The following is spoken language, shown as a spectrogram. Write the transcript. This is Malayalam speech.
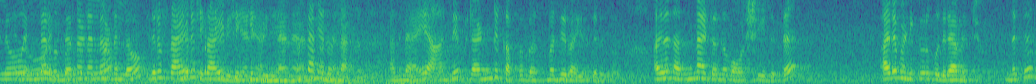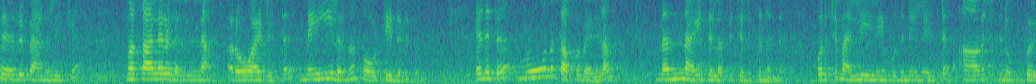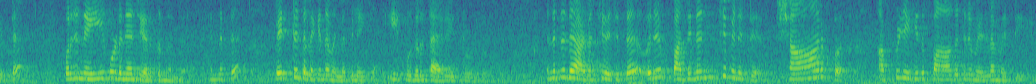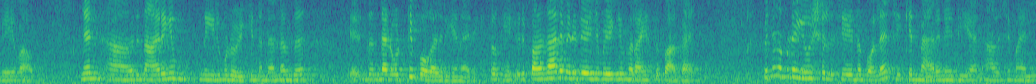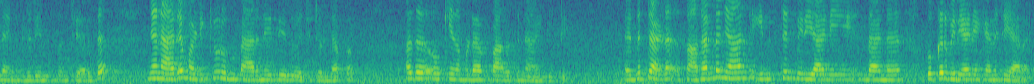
ഹലോ എല്ലാവർക്കും സുഖമാണല്ലോ? ഇതൊരു ഫ്രൈഡ് ഫ്രൈഡ് ചിക്കൻ ബിരിയാണിയാണ് ഞാൻ ഉണ്ടാക്കുന്നത്. അതിനായി ആദ്യം രണ്ട് കപ്പ് ബസ്മതി റൈസ് എടുത്തു. അതിനെ നന്നായിട്ടൊന്ന് വാഷ് ചെയ്തിട്ട് അരമണിക്കൂർ കുതിരാൻ വെച്ചു. എന്നിട്ട് വേറൊരു പാനിലേക്ക് മസാലകളെല്ലാം റോ ആയിട്ടിട്ട് നെയ്യിലൊന്ന് സോട്ട് ചെയ്തെടുത്തു. എന്നിട്ട് മൂന്ന് കപ്പ് വെള്ളം നന്നായി തിളപ്പിച്ചെടുക്കുന്നുണ്ട്. കുറച്ച് മല്ലിയിലയും പുതിനയിലയും ഇട്ട് ആവശ്യത്തിന് ഉപ്പ് ഇട്ട് കുറച്ച് നെയ്യും കൂടെ ഞാൻ ചേർക്കുന്നുണ്ട്. എന്നിട്ട് വെട്ടി തിളയ്ക്കുന്ന വെള്ളത്തിലേക്ക് ഈ കുതിർത്ത അരി ഇട്ട് കൊടുത്തു. എന്നിട്ട് ഇത് അടച്ചു വെച്ചിട്ട് ഒരു പതിനഞ്ച് മിനിറ്റ് ഷാർപ്പ് അപ്പോഴേക്കും ഇത് പാകത്തിന് വെള്ളം വറ്റി വേവാവും. ഞാൻ ഒരു നാരങ്ങ നീരും കൂടെ ഒഴിക്കുന്നുണ്ട്. കാരണം ഇത് ഇതെന്താണ് ഒട്ടിപ്പോകാതിരിക്കാൻ അരി ഓക്കെ ഒരു പതിനാല് മിനിറ്റ് കഴിഞ്ഞപ്പോഴേക്കും റൈസ് പാകമായി. പിന്നെ നമ്മുടെ യൂഷ്വൽ ചെയ്യുന്ന പോലെ ചിക്കൻ മാരിനേറ്റ് ചെയ്യാൻ ആവശ്യമായ എല്ലാ ഇൻഗ്രീഡിയൻസും ചേർത്ത് ഞാൻ അരമണിക്കൂർ മുമ്പ് മാരിനേറ്റ് ചെയ്ത് വെച്ചിട്ടുണ്ട്. അപ്പം അത് ഓക്കെ നമ്മുടെ പാകത്തിനായി കിട്ടി. എന്നിട്ടാണ് സാധാരണ ഞാൻ ഇൻസ്റ്റന്റ് ബിരിയാണി എന്താണ് കുക്കർ ബിരിയാണിയൊക്കെയാണ് ചെയ്യാറ്.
